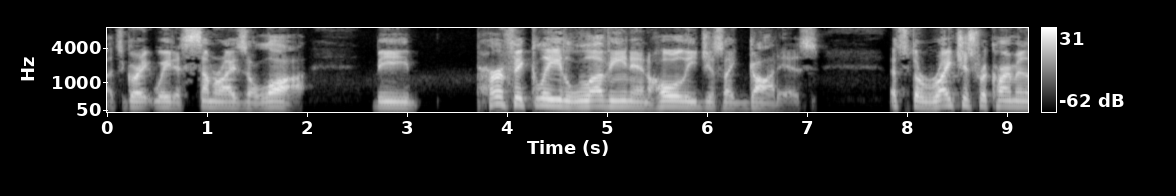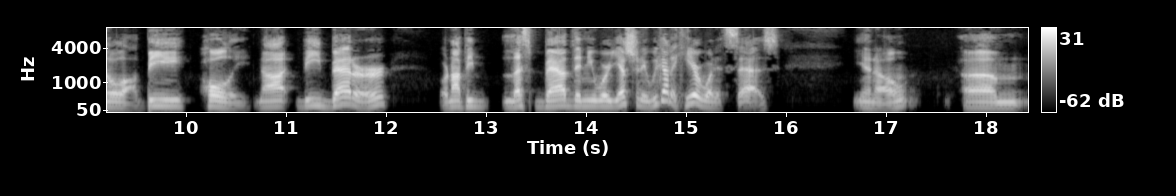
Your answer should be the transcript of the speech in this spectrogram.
It's a great way to summarize the law. Be perfectly loving and holy, just like God is. That's the righteous requirement of the law. Be holy, not be better or not be less bad than you were yesterday. We got to hear what it says. You know, um,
